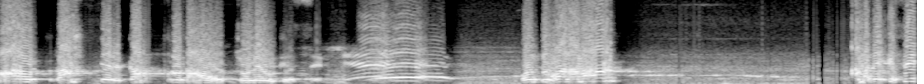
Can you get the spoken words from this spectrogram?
ভারত রাষ্ট্রের গাত্রদাহ জ্বলে উঠেছে। বন্ধুগণ আমার, আমরা দেখেছি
